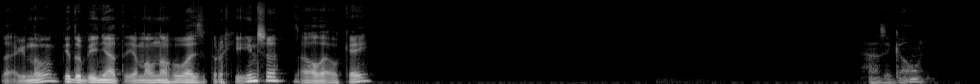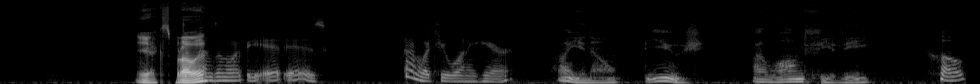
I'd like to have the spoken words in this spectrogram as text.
Так, ну, під обійняти я мав на увазі трохи інше, але окей. How's it going? Як справи? Depends on what the it is, and what you want to hear. Oh, you know, the huge. I longed for you, V. Oh,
